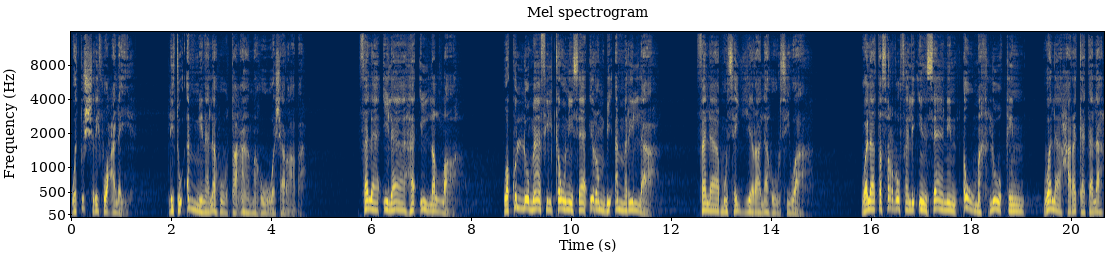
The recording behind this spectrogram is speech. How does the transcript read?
وتشرف عليه لتؤمن له طعامه وشرابه. فلا إله إلا الله وكل ما في الكون سائر بأمر الله. فلا مسير له سواه. ولا تصرف لإنسان أو مخلوق ولا حركة له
